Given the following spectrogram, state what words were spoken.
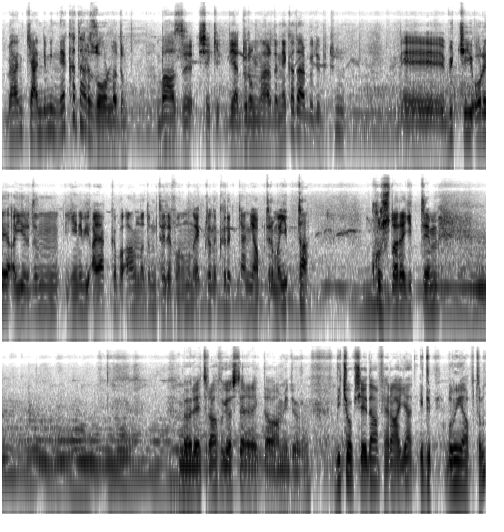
ben kendimi ne kadar zorladım bazı şekil ya durumlarda ne kadar böyle bütün eee, bütçeyi oraya ayırdım. Yeni bir ayakkabı almadım. Telefonumun ekranı kırıkken yaptırmayıp da kurslara gittim. Böyle etrafı göstererek devam ediyorum. Birçok şeyden feragat edip bunu yaptım.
